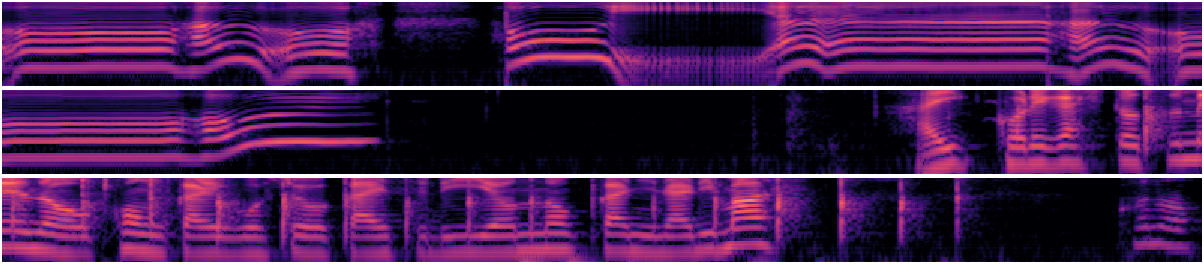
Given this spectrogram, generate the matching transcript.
おはうおほいやはうおほいはいこれが一つ目の今回ご紹介するイオンノッカになります。この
